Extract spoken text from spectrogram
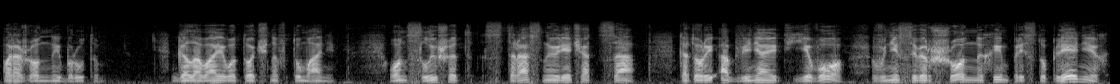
пораженный Брутом. Голова его точно в тумане. Он слышит страстную речь отца, который обвиняет его в несовершенных им преступлениях,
